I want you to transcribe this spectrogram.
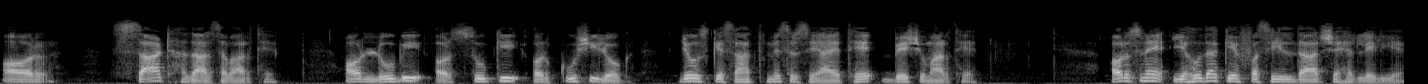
اور ساٹھ ہزار سوار تھے۔ اور لوبی اور سوکی اور کوشی لوگ جو اس کے ساتھ مصر سے آئے تھے بے شمار تھے۔ اور اس نے یہودا کے فصیل دار شہر لے لیے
